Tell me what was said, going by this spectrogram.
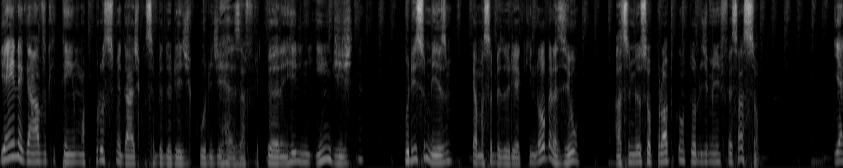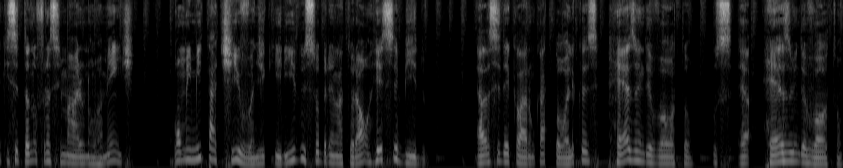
E é inegável que tem uma proximidade com a sabedoria de cura de reza africana e indígena, por isso mesmo que é uma sabedoria que no Brasil assumiu seu próprio controle de manifestação. E aqui citando o Francimário novamente, como imitativo, adquirido e sobrenatural recebido. Elas se declaram católicas, rezam e devotam os, é, rezam e devotam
